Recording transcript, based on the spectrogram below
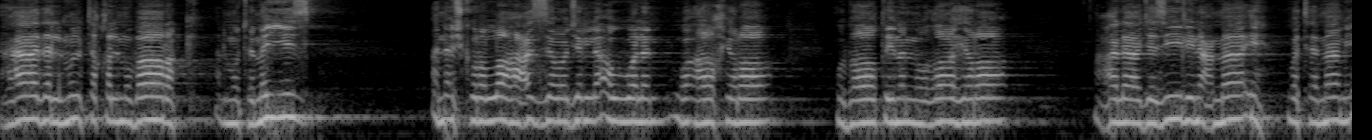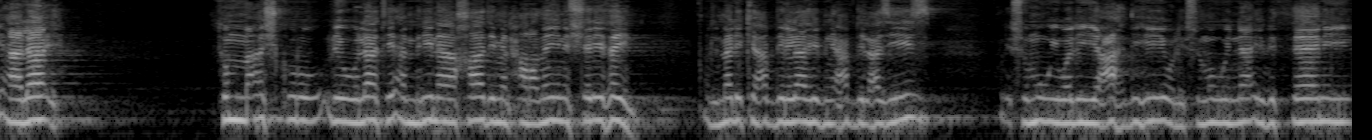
هذا الملتقى المبارك المتميز أن أشكر الله عز وجل أولا وآخرا وباطنا وظاهرا على جزيل نعمائه وتمام آلائه. ثم أشكر لولاة أمرنا خادم الحرمين الشريفين الملك عبد الله بن عبد العزيز ولسمو ولي عهده ولسمو النائب الثاني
